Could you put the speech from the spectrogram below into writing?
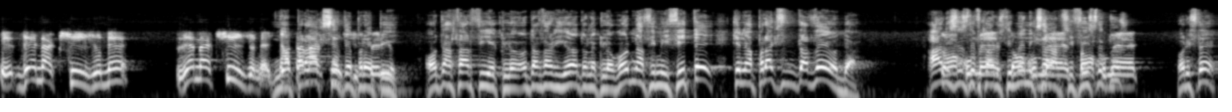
ε, δεν αξίζουν, δεν αξίζουν. Να πράξετε πρέπει. Όταν θα, έρθει η εκλο... Όταν θα έρθει η ώρα των εκλογών, να θυμηθείτε και να πράξετε τα δέοντα. Αν Το είσαστε έχουμε, ευχαριστημένοι, το έχουμε, ξαναψηφίστε το τους. έχουμε. Ορίστε.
